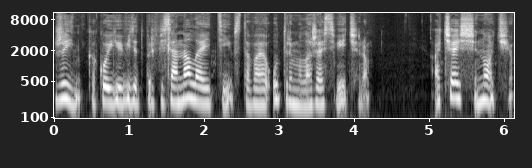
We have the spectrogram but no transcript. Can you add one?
жизнь, какой ее видят профессионалы IT, вставая утром и ложась вечером. А чаще ночью.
